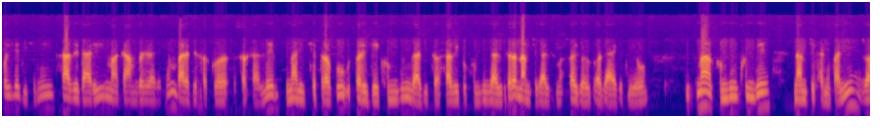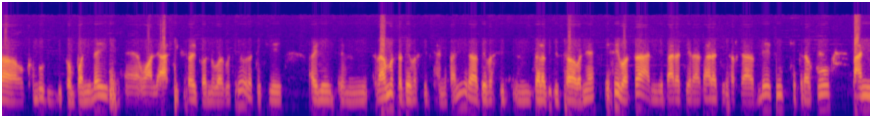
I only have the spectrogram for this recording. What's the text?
पहिलेदेखि नै साझेदारीमा काम गरिरहेका थियौँ। भारतीय सरकार सरकारले हिमाली क्षेत्रको उत्तरी खुम्जुङ गाविस साबीको खुम्जुङ गाविस र नाम्चे गाविसमा सहयोगहरू गर्दै आएको थियो। यसमा खुम्जुङ खुन्दे नाम्चे खानेपानी र खुम्बु बिजुली कम्पनीलाई उहाँले आर्थिक सहयोग गर्नुभएको थियो र त्यसले अहिले राम्रो छ व्यवस्थित खानेपानी र व्यवस्थित जलविद्युत छ भने यसै वर्ष हामीले भारतीय भारतीय सरकारले त्यस क्षेत्रको पानी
